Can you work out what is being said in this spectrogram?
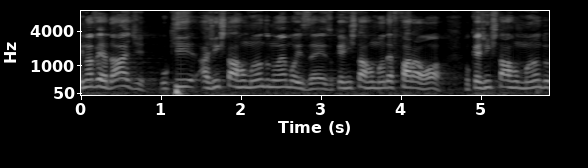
E na verdade, o que a gente está arrumando não é Moisés, o que a gente está arrumando é Faraó. O que a gente está arrumando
